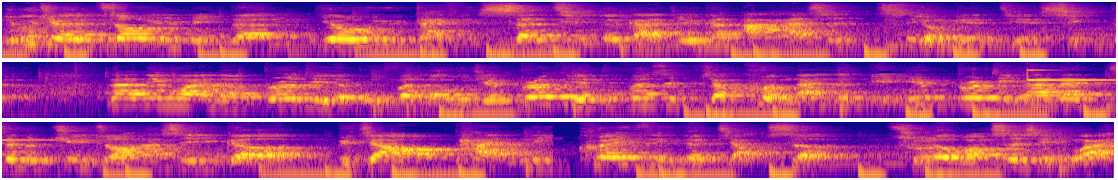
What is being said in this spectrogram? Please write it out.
你不觉得周渝民的忧郁带点深情的感觉跟阿汉是是有连接性的？那另外呢，Birdy 的部分呢，我觉得 Birdy 的部分是比较困难的点，因为 Birdy 他在这个剧中，他是一个比较叛逆、crazy 的角色。除了王世贤以外，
